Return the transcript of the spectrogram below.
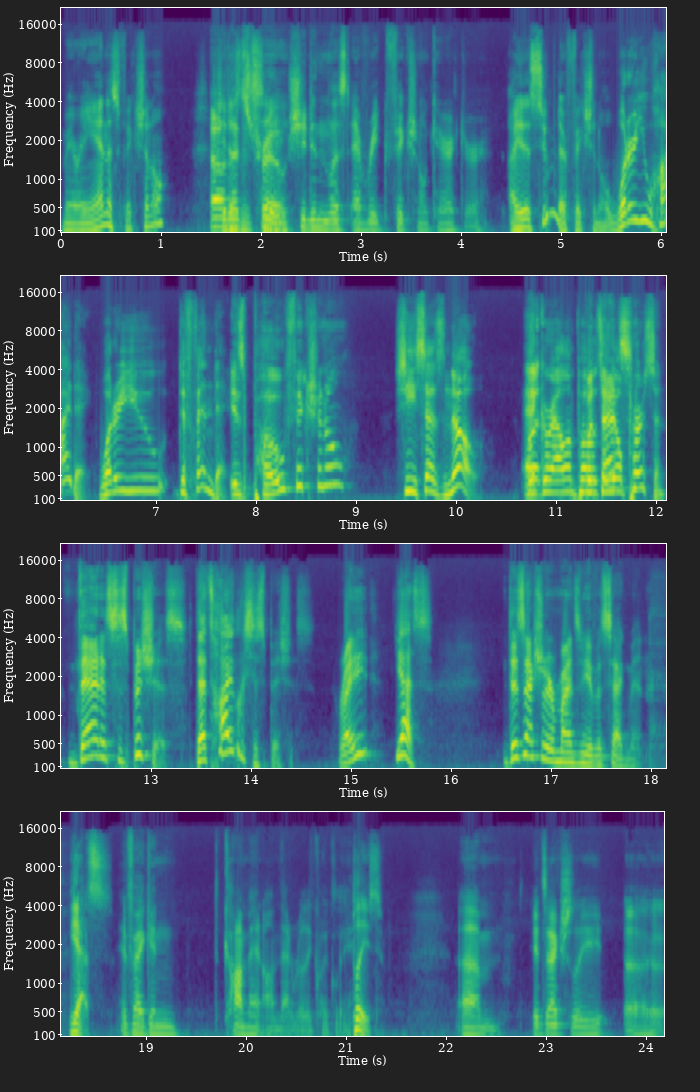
Mary Anne is fictional. Oh, She that's doesn't true. say- She didn't list every fictional character. I assume they're fictional. What are you hiding? What are you defending? Is Poe fictional? she says no. But- Edgar Allan Poe but is a real person. That is suspicious, That's highly suspicious. right? Yes. This actually reminds me of a segment. Yes. If I can comment on that really quickly. Please. Um, it's actually a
